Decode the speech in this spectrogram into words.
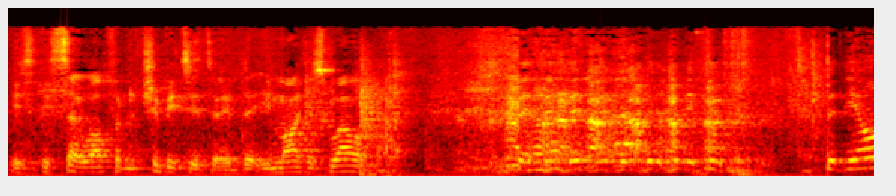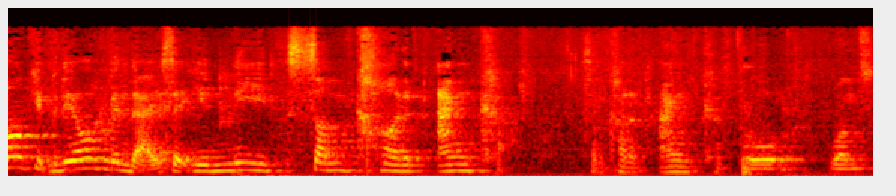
it's, it's so often attributed to him that you might as well have. But the argument, the argument there is that you need some kind of anchor, some kind of anchor for one's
